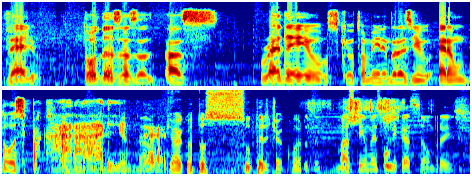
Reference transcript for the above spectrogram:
Velho, todas as, as Red Ales que eu tomei no Brasil eram doce pra caralho, velho. Pior que eu tô super de acordo. Mas tem uma explicação para isso.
